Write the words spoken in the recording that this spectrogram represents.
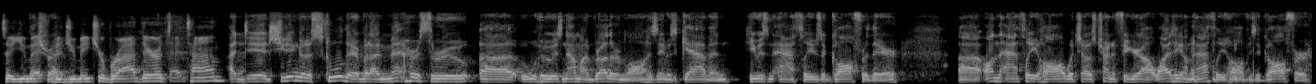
So you met? Right. Did you meet your bride there at that time? I did. She didn't go to school there, but I met her through uh, who is now my brother-in-law. His name is Gavin. He was an athlete. He was a golfer there uh, on the athlete hall, which I was trying to figure out why is he on the athlete hall if he's a golfer,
